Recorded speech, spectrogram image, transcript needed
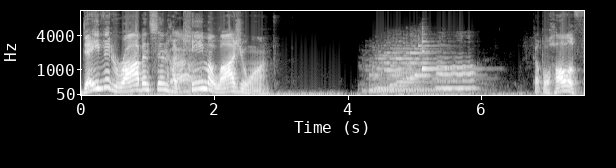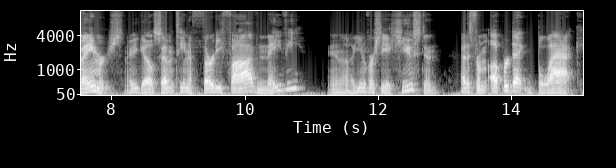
David Robinson, Wow. Hakeem Olajuwon. Couple Hall of Famers. There you go. 17 of 35 Navy and uh, University of Houston. That is from Upper Deck Black,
